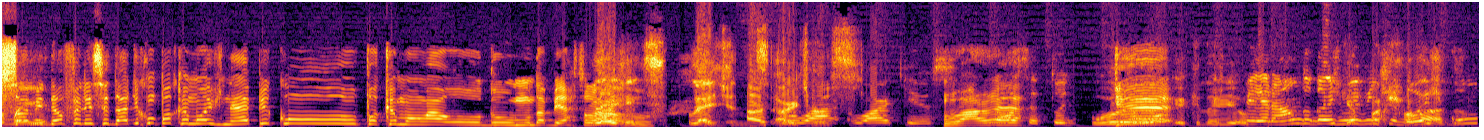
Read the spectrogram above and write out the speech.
só aí. me deu felicidade com Pokémon Snap e com o Pokémon lá, o do mundo aberto lá. Legends. Legends, Legends. Arceus. O, Ar- o Arceus. O Ar- é. Nossa, eu tô O- Que- o- eu- esperando 2022 apaixonado. com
